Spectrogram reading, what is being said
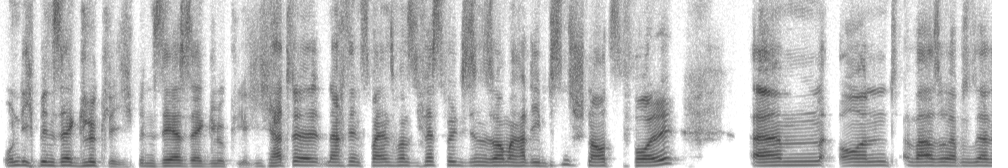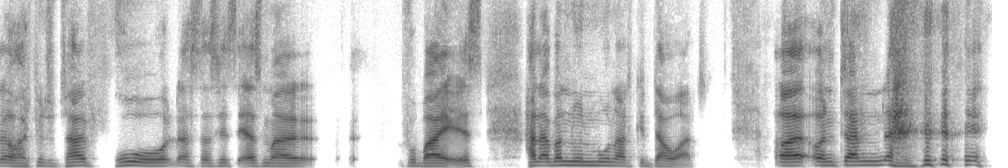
und ich bin sehr glücklich. Ich bin sehr, sehr glücklich. Ich hatte nach den 22 Festivals diesen Sommer hatte ich ein bisschen Schnauze voll ähm, und war so, habe gesagt, oh, ich bin total froh, dass das jetzt erstmal vorbei ist. Hat aber nur einen Monat gedauert. Äh, und dann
